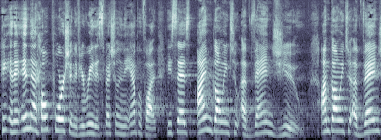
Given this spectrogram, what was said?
He, and in that whole portion, if you read it, especially in the Amplified, he says, I'm going to avenge you. I'm going to avenge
